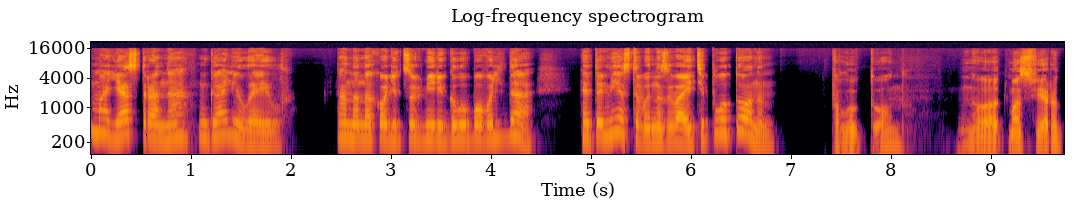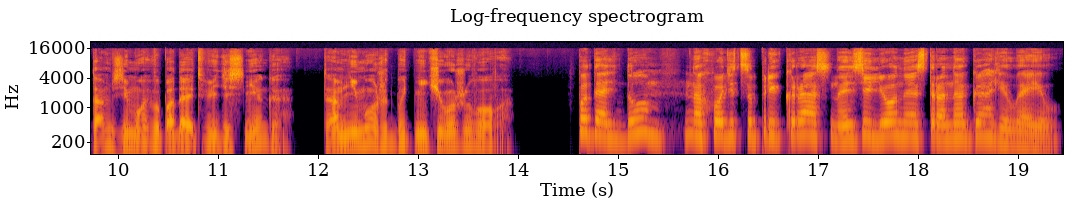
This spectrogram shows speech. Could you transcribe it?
«Моя страна — Галилейл. Она находится в мире голубого льда. Это место вы называете Плутоном». «Плутон? Но атмосфера там зимой выпадает в виде снега? Там не может быть ничего живого». «Подо льдом находится прекрасная зеленая страна Галилейл.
